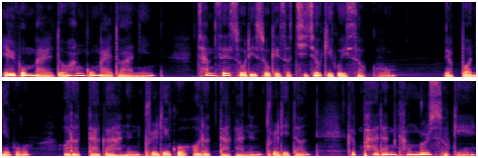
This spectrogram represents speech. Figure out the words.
일본 말도 한국말도 아닌 참새 소리 속에서 지저귀고 있었고 몇 번이고 얼었다가 하는 풀리고 얼었다가는 풀리던 그 파란 강물 속에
